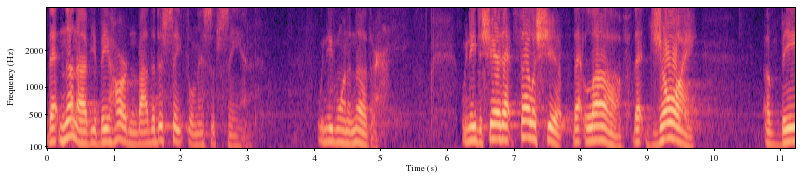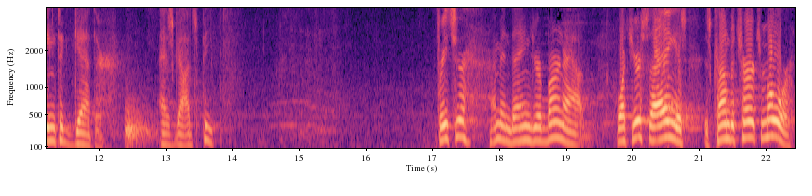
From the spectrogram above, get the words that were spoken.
that none of you be hardened by the deceitfulness of sin. We need one another. We need to share that fellowship, that love, that joy of being together as God's people. Preacher, I'm in danger of burnout. What you're saying is, is come to church more.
